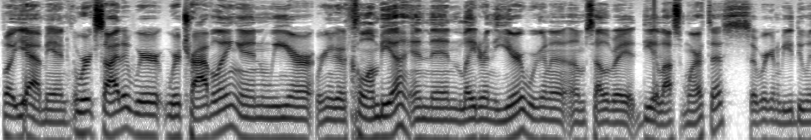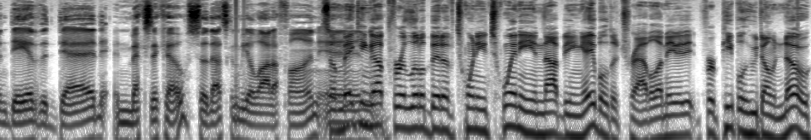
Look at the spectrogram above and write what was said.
but yeah, man, we're excited. We're we're traveling, and we are we're gonna go to Colombia, and then later in the year we're gonna um, celebrate Dia de las Muertes. So we're gonna be doing Day of the Dead in Mexico. So that's gonna be a lot of fun. So and- making up for a little bit of 2020 and not being able to travel. I mean, for people who don't know,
